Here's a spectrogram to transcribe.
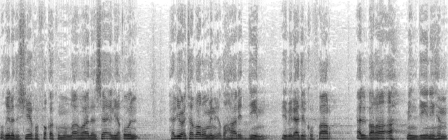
فضيلة الشيخ وفقكم الله هذا سائل يقول هل يعتبر من إظهار الدين في بلاد الكفار البراءة من دينهم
